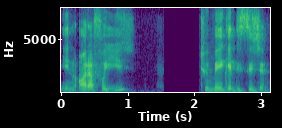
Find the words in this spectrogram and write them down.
in order for you to make a decision.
